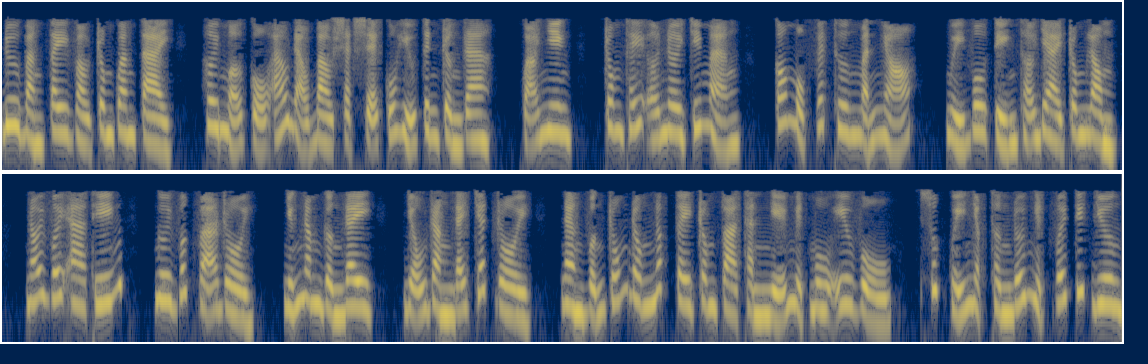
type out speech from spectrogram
đưa bàn tay vào trong quan tài, hơi mở cổ áo đạo bào sạch sẽ của Hiểu Tinh Trần ra, quả nhiên, trông thấy ở nơi chí mạng, có một vết thương mảnh nhỏ, Ngụy Vô Tiện thở dài trong lòng, nói với A Thiến, ngươi vất vả rồi, những năm gần đây, dẫu rằng đã chết rồi, nàng vẫn trốn đông nấp tây trong tòa thành nghĩa nghịch mù yêu vụ, xuất quỷ nhập thần đối nghịch với Tiết Dương,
